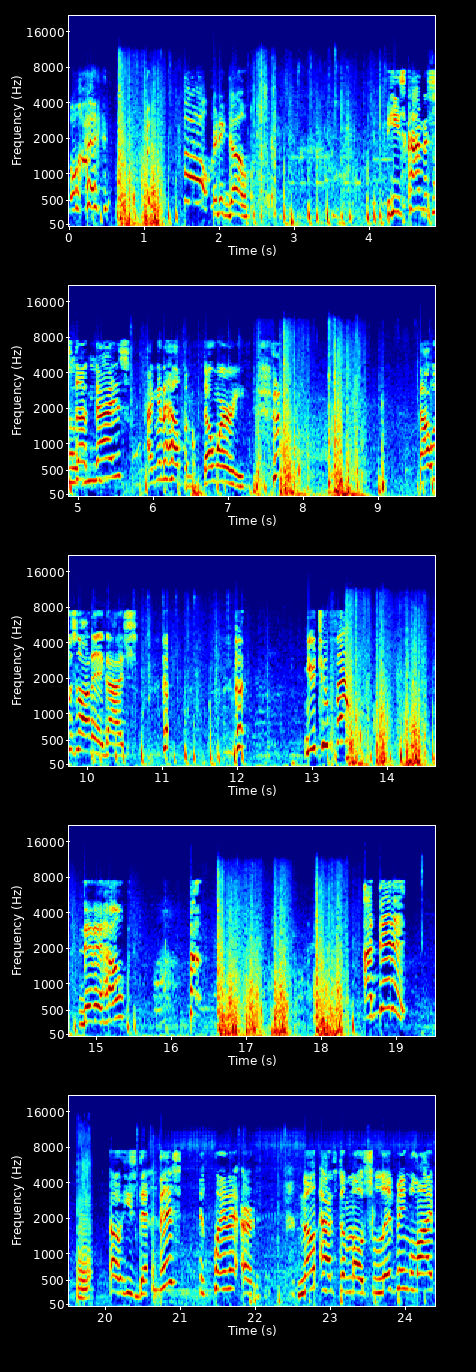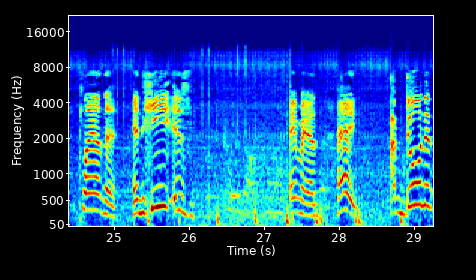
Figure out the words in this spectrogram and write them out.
what? Oh! Where'd it go? He's kind of stuck, me. guys. I'm gonna help him. Don't worry. That was not it, guys. You're too fat. Did it help? I did it! Oh, he's dead. This is planet Earth, known as the most living live planet, and he is. Hey, man. Hey, I'm doing it.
